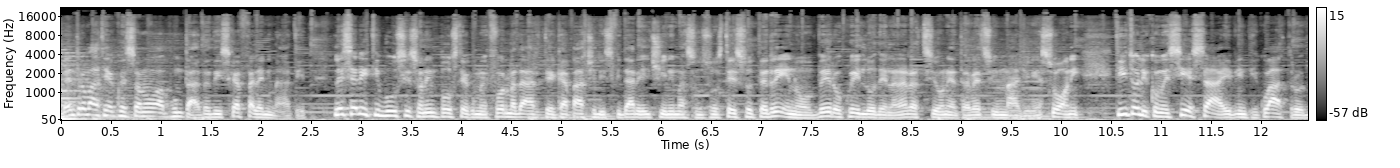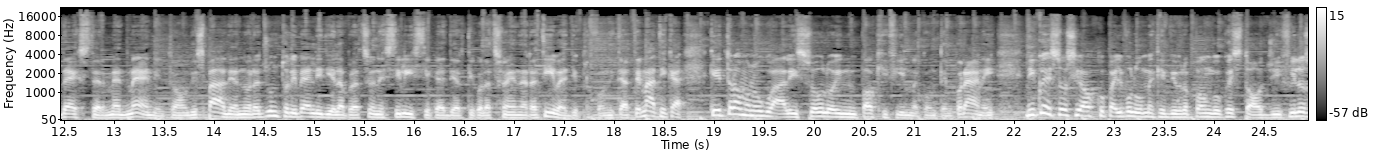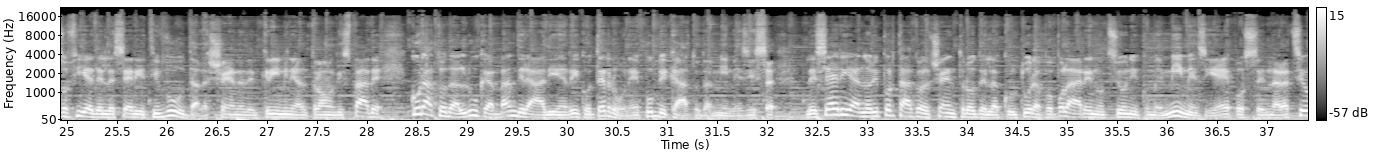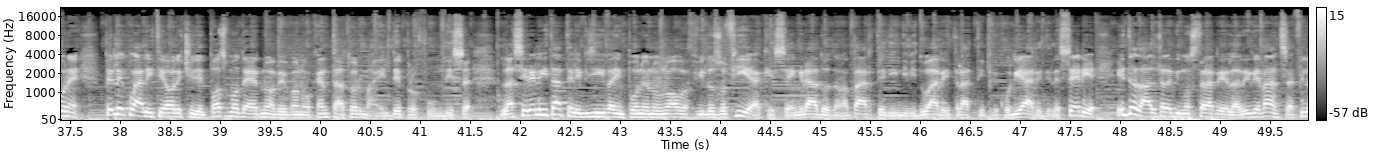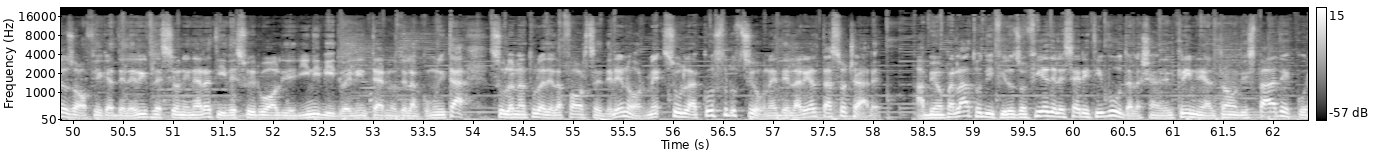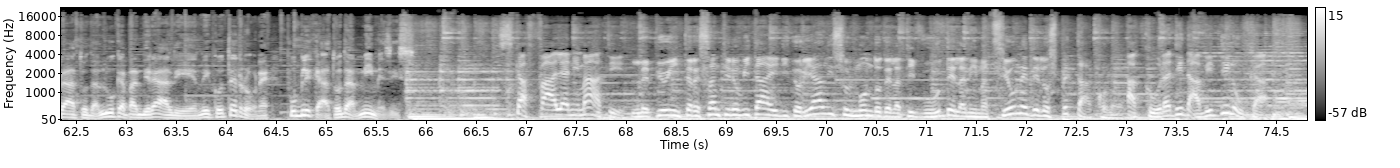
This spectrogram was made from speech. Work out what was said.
Bentrovati a questa nuova puntata di Scaffali Animati. Le serie TV si sono imposte come forma d'arte capace di sfidare il cinema sul suo stesso terreno, ovvero quello della narrazione attraverso immagini e suoni. Titoli come CSI 24, Dexter, Mad Men, Il Trono di Spade hanno raggiunto livelli di elaborazione stilistica, di articolazione narrativa e di profondità tematica che trovano uguali solo in pochi film contemporanei. Di questo si occupa il volume che vi propongo quest'oggi, Filosofia delle serie TV, dalla scena del crimine al Trono di Spade, curato da Luca Bandirali Enrico Terrone pubblicato da Mimesis. Le serie hanno riportato al centro della cultura popolare nozioni come mimesi, epos e narrazione, per le quali i teorici del postmoderno avevano cantato ormai il De Profundis. La serialità televisiva impone una nuova filosofia che sia in grado da una parte di individuare i tratti peculiari delle serie e dall'altra di mostrare la rilevanza filosofica delle riflessioni narrative sui ruoli degli individui all'interno della comunità, sulla natura della forza e delle norme, sulla costruzione della realtà sociale. Abbiamo parlato di filosofia delle serie TV dalla scena del crimine al trono di spade, curato da Luca Bandirali e Enrico Terrone, pubblicato da Mimesis. Scaffali animati. Le più interessanti novità editoriali sul mondo della TV, dell'animazione e dello spettacolo. A cura di David Di Luca.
